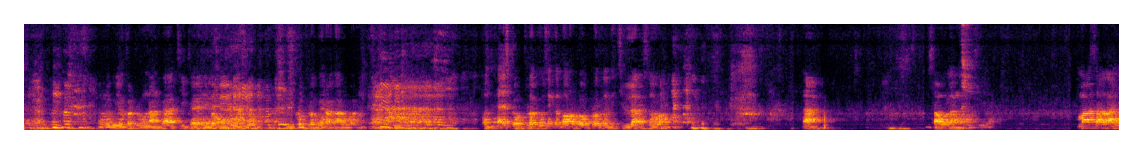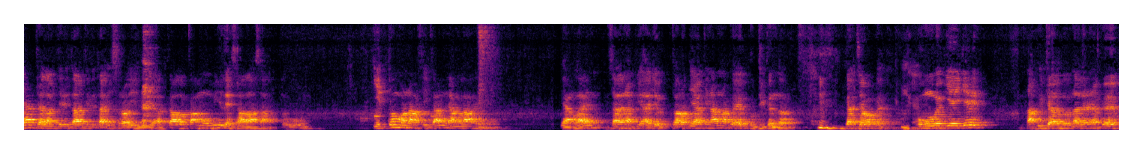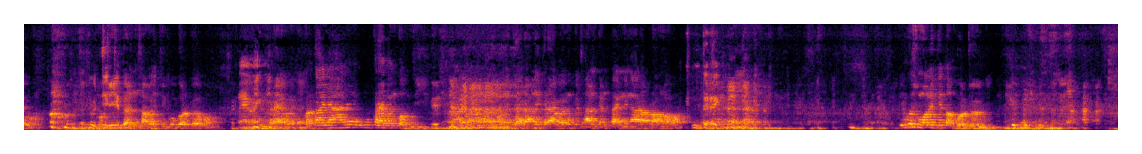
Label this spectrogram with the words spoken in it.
Lalu yo keturunan kaji gaya ini busuk. Gobloknya ra karuan. Maksudnya es goblok itu sing ketara goblok jadi jelas, so. Nah, saya ulang lagi ya. Masalahnya dalam cerita-cerita Israelia, kalau kamu milih salah satu, itu menafikan yang lain. Yang lain, misalnya Nabi Ayub, cara keyakinan Nabi Ayub budi kental. Gak jawab ya. Umumnya kiai tak pidato, nanti Nabi Ayub budi kan sampai dikukur ke apa? Reweng. Pertanyaannya, reweng kok di? Caranya reweng pecahan kentang dengan Arab Rano. Itu semuanya kita bodoh nih.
